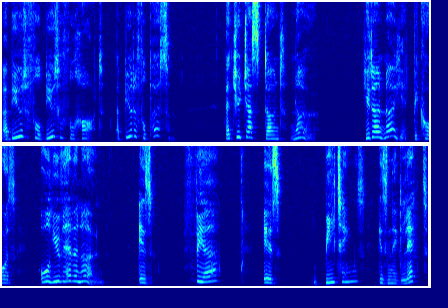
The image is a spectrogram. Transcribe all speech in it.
a beautiful, beautiful heart, a beautiful person that you just don't know. You don't know yet because all you've ever known is fear, is beatings, is neglect,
